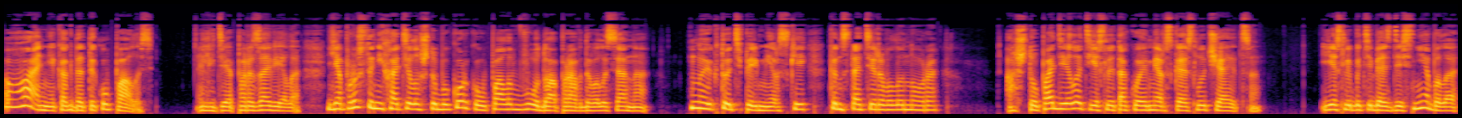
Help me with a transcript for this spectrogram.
В ванне, когда ты купалась». Лидия порозовела. «Я просто не хотела, чтобы корка упала в воду», — оправдывалась она. «Ну и кто теперь мерзкий?» — констатировала Нора. «А что поделать, если такое мерзкое случается? Если бы тебя здесь не было,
